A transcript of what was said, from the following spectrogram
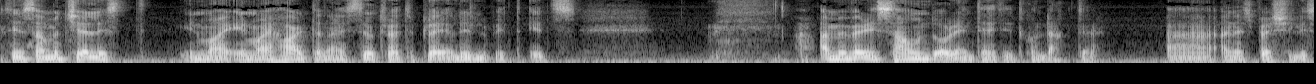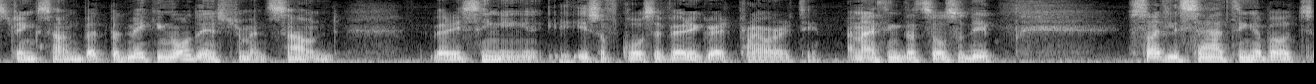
since I'm a cellist in my in my heart and I still try to play a little bit, it's I'm a very sound orientated conductor, uh, and especially string sound. But but making all the instruments sound very singing is of course a very great priority. And I think that's also the slightly sad thing about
